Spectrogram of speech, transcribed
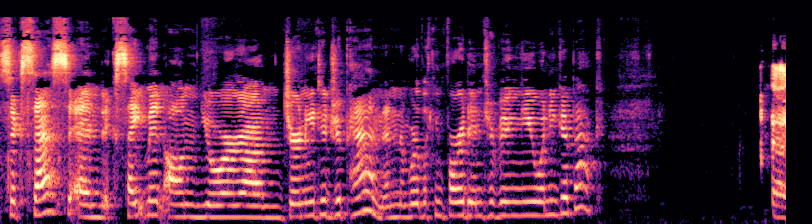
success and excitement on your um, journey to Japan. And we're looking forward to interviewing you when you get back. Uh,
